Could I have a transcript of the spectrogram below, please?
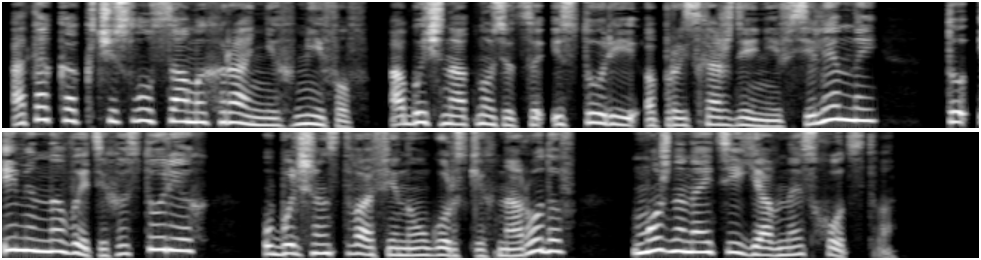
А так как к числу самых ранних мифов обычно относятся истории о происхождении Вселенной, то именно в этих историях у большинства финно-угорских народов можно найти явное сходство.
